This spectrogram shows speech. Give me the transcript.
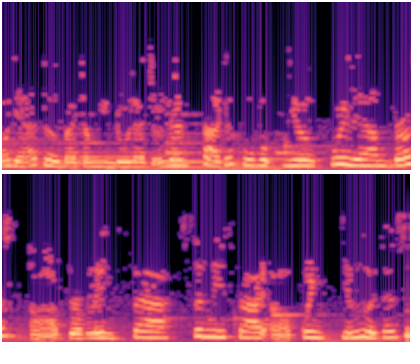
có giá từ 300.000 đô la trở lên tại các khu vực như Williamsburg ở Brooklyn và Sunnyside ở Queens. Những người sáng suốt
